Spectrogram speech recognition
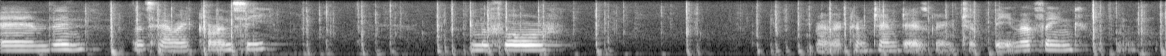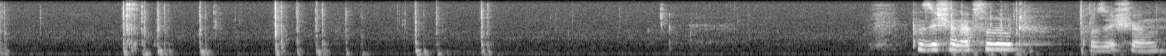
And then let's have a currency. Before and the content is going to be nothing. Position absolute. Position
